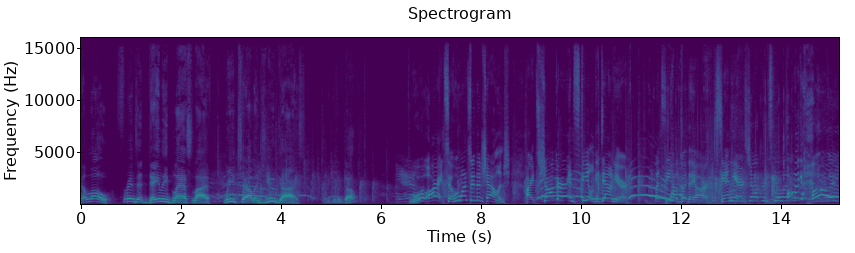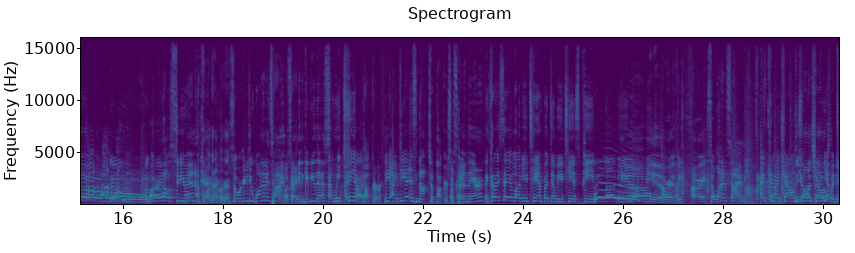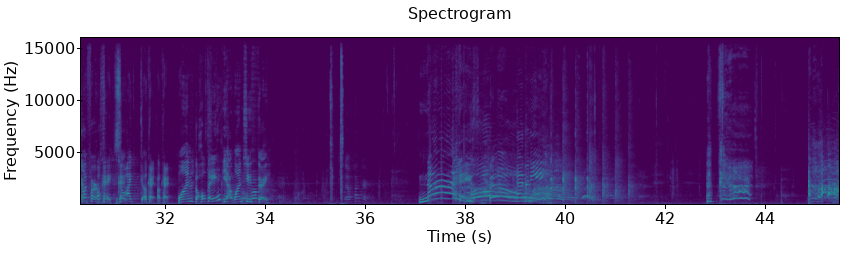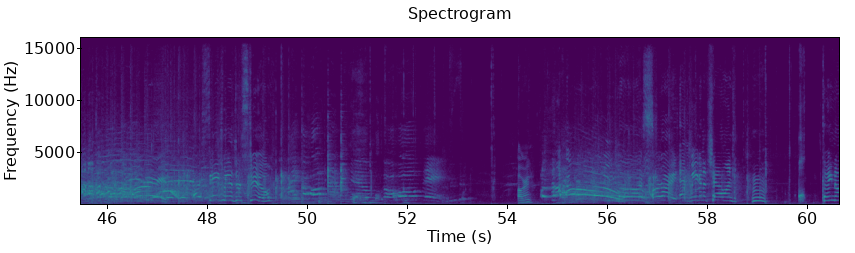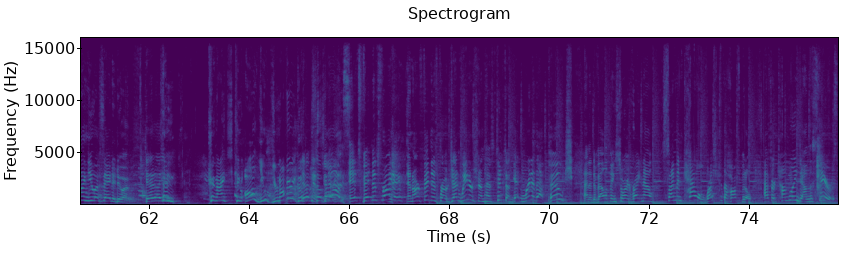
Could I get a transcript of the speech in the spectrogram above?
Hello, friends at Daily Blast Live. We challenge you guys. Want to give it a go? Whoa, all right, so who wants to do the challenge? All right, Schacher and Steele, get down here. Let's see how good they are. Stand here. Schacher and Steele. Oh my God. Oh. All right, oh, Stu, you in? Okay. Okay, okay. So we're gonna do one at a time. So Okay. I'm gonna give you this. And we can't pucker. The idea is not to pucker, so Okay. stand there. And can I say I love you, Tampa, WTSP? We love you. Love you. All right, we. All right, so one at a time. And can I challenge Do you wanna someone? challenge? Yeah, but do it first. Okay, so I, okay, okay. One. The whole thing? Yeah, one, two, three. Nice! Boom. Ebony. All right. Our stage manager, Stu. The whole thing. All right. Oh! All right, and we're gonna challenge mm, K9 USA to do it. Can, can I, can, oh, you, you're not very good at this. So guys, it's Fitness Friday, and our fitness pro Jen Widerstrom has tips on getting rid of that pooch. And a developing story right now: Simon Cowell rushed to the hospital after tumbling down the stairs.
